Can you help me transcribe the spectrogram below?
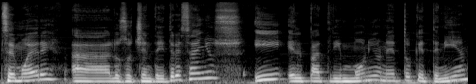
Se muere a los 83 años y el patrimonio neto que tenía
